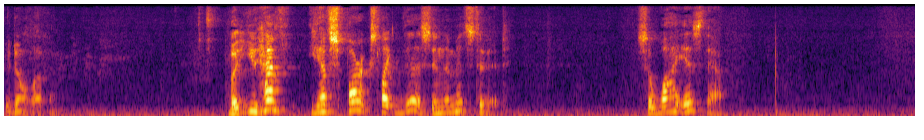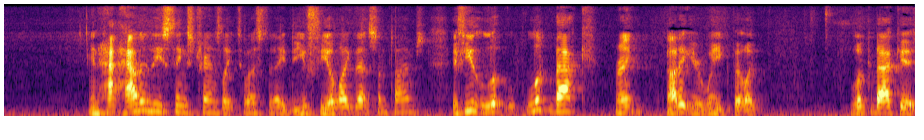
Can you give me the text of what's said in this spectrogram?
who don't love Him. But you have you have sparks like this in the midst of it. So why is that? And how, how do these things translate to us today? Do you feel like that sometimes? If you look look back, right? Not at your week, but like look back at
